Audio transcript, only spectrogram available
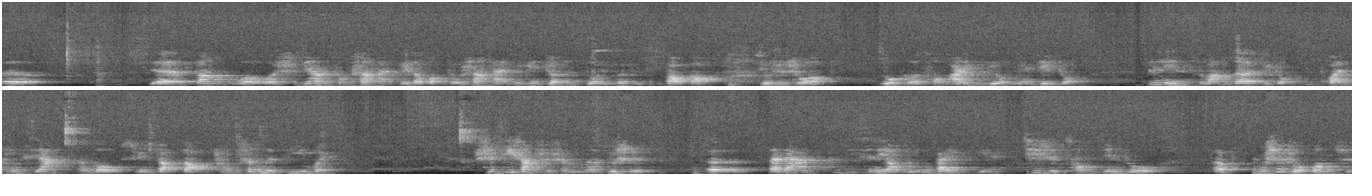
呃，呃，刚我我实际上是从上海飞到广州，上海那边专门做了一个主题报告，就是说如何从二零一六年这种濒临死亡的这种环境下，能够寻找到重生的机会。实际上是什么呢？就是，呃，大家自己心里要明白一点，其实从进入，呃，不是说光是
